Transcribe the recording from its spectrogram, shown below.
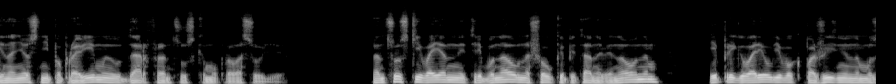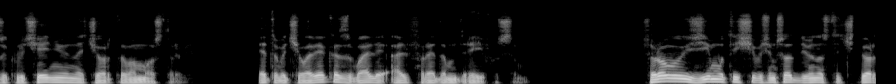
и нанес непоправимый удар французскому правосудию. Французский военный трибунал нашел капитана виновным и приговорил его к пожизненному заключению на чертовом острове. Этого человека звали Альфредом Дрейфусом. В суровую зиму 1894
